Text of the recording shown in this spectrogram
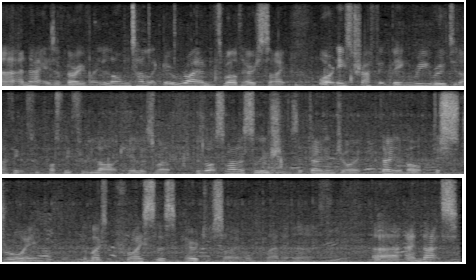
uh, and that is a very very long tunnel that go right under the World Heritage Site, or it needs traffic being rerouted. I think through, possibly through Larkhill as well. There's lots of other solutions that don't enjoy don't involve destroying the most priceless heritage site on planet Earth. Uh, and that's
